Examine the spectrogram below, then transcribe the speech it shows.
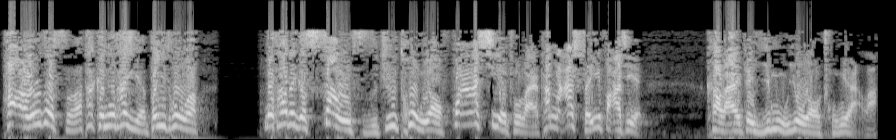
她儿子死了，她肯定她也悲痛啊。那她这个丧子之痛要发泄出来，她拿谁发泄？看来这一幕又要重演了。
